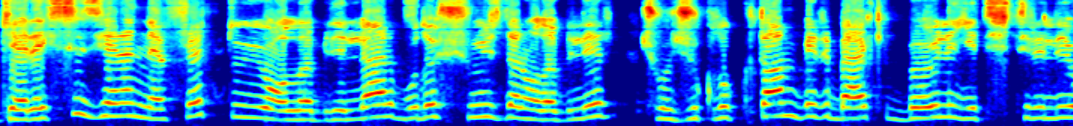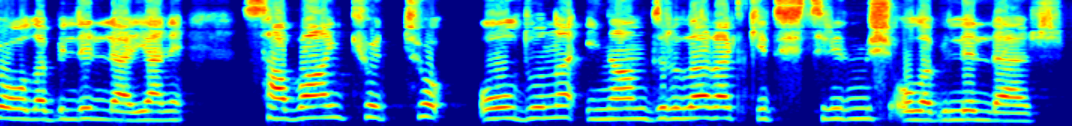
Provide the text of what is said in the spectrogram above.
Gereksiz yere nefret duyuyor olabilirler. Bu da şu yüzden olabilir. Çocukluktan beri belki böyle yetiştiriliyor olabilirler. Yani sabahın kötü olduğuna inandırılarak yetiştirilmiş olabilirler.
